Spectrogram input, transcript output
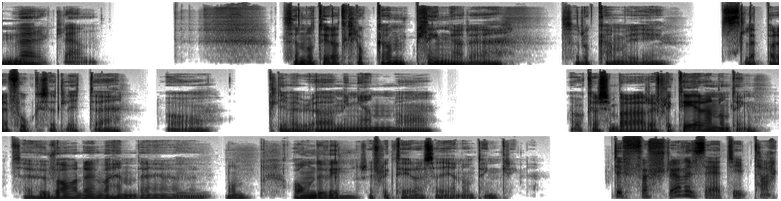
Mm. verkligen. Så jag noterar att klockan plingade. Så då kan vi släppa det fokuset lite och kliva ur övningen och, och kanske bara reflektera någonting. Så här, hur var det? Vad hände? Mm. Någon, om du vill reflektera, säga någonting kring Det första jag vill säga är typ tack.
